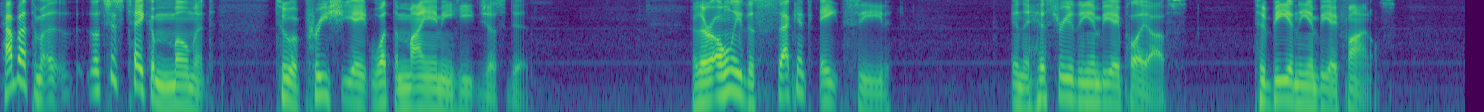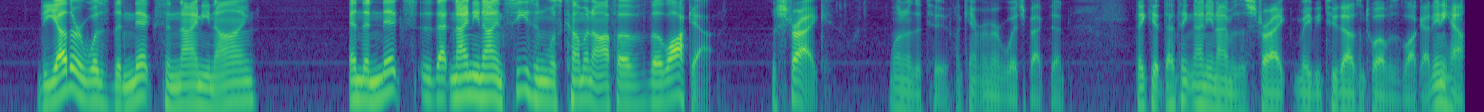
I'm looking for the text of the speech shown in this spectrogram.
How about the? uh, Let's just take a moment to appreciate what the Miami Heat just did. They're only the second eight seed in the history of the NBA playoffs to be in the NBA Finals. The other was the Knicks in '99, and the Knicks that '99 season was coming off of the lockout, the strike, one of the two. I can't remember which back then. They get, I think '99 was a strike. Maybe 2012 was the lockout. Anyhow,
